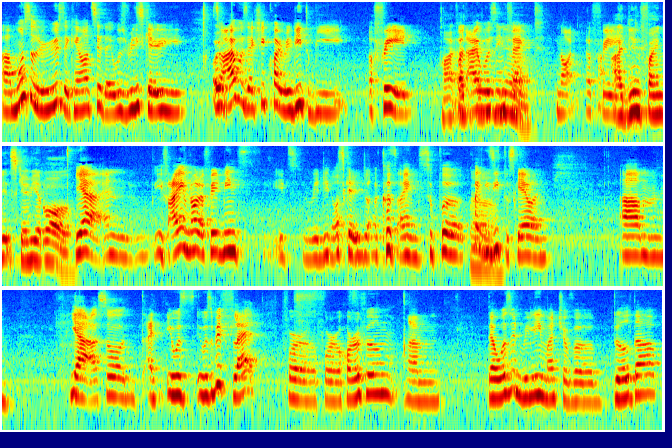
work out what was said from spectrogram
Uh, most of the reviews that came out said that it was really scary. So Oh, I was actually quite ready to be afraid, I, but I, was in yeah. fact not afraid. I didn't find it scary at all. yeah, and if I am not afraid means it's really not scary because I am super quite Yeah. easy to scare one. Um, yeah, so I, it was it was a bit flat for for a horror film. Um, there wasn't really much of a build up,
